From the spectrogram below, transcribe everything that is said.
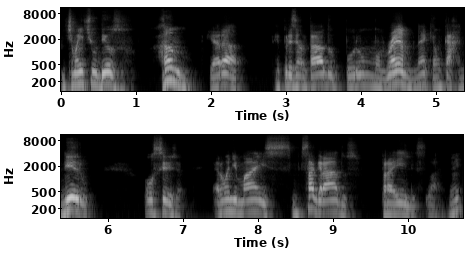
Ultimamente tinha um deus Ram, que era representado por um ram, né, que é um carneiro, ou seja, eram animais sagrados para eles lá. Né?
